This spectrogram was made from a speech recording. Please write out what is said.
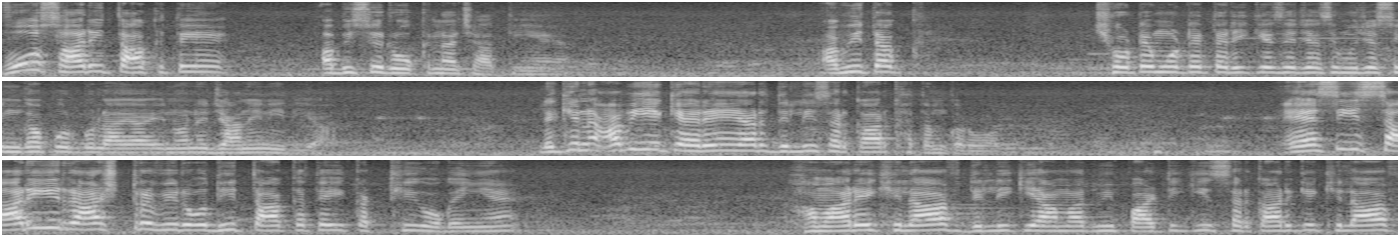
वो सारी ताकतें अब इसे रोकना चाहती हैं। अभी तक छोटे मोटे तरीके से जैसे मुझे सिंगापुर बुलाया, इन्होंने जाने नहीं दिया। लेकिन अब ये कह रहे हैं, यार, दिल्ली सरकार ख़त्म करो अब। ऐसी सारी राष्ट्र विरोधी ताकतें इकट्ठी हो गई हैं। हमारे खिलाफ दिल्ली की आम आदमी पार्टी की सरकार के खिलाफ,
